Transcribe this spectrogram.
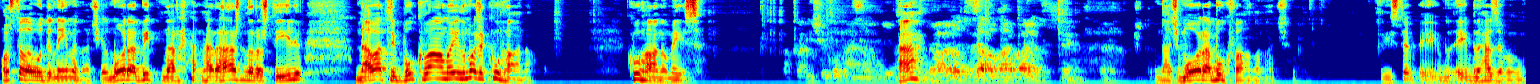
Ostala u dilema, znači, jel mora biti na, na ražno roštilju, na vatri bukvalno ili može kuhano? Kuhano mesa. A? Znači, mora bukvalno, znači. Vi ste Ibn Hazevo,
